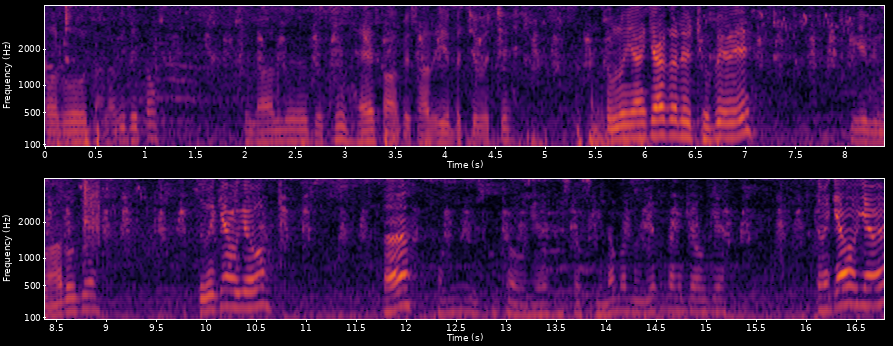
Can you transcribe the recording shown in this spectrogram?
और वो दाना भी देता हूँ। फ़िलहाल देखूँ है कहाँ पे सारे ये बच्चे बच्चे। तुम लोग यहाँ क्या कर रहे हो छुपे हुए? ये बीमार हो गया। तुम्हें क्या हो गया वो? हाँ? इसको क्या हो गया? इसका सीना बंद हो गया पता नहीं क्या हो गया। तुम्हें क्या हो गया है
